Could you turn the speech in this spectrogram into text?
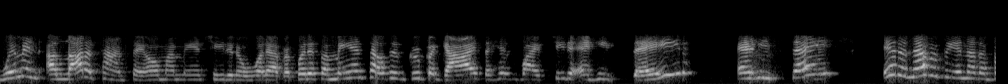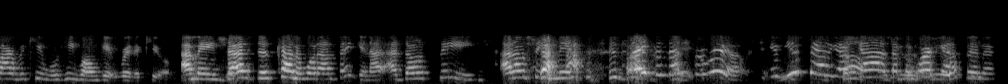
women a lot of times say, "Oh, my man cheated" or whatever. But if a man tells his group of guys that his wife cheated and he stayed, and he stayed, it'll never be another barbecue where he won't get ridiculed. I mean, that's just kind of what I'm thinking. I, I don't see, I don't see men. Jason, that's for real. If you tell your guys at the workout center,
